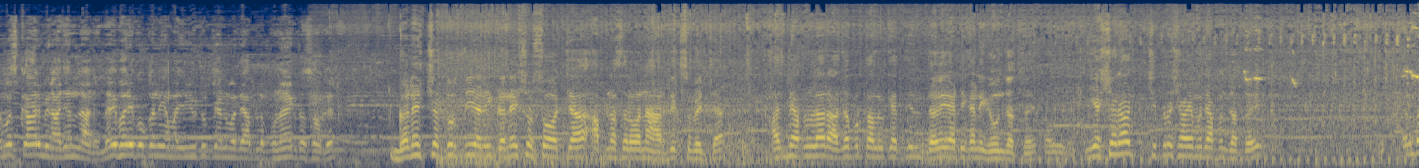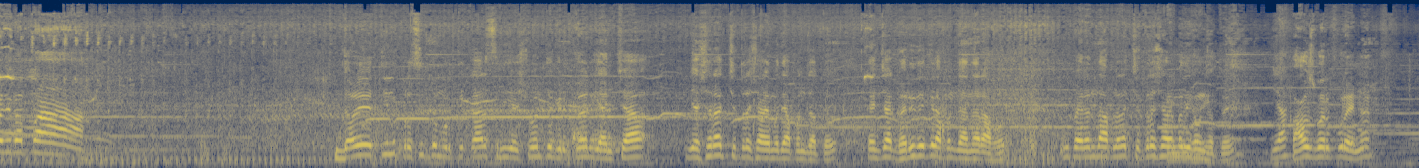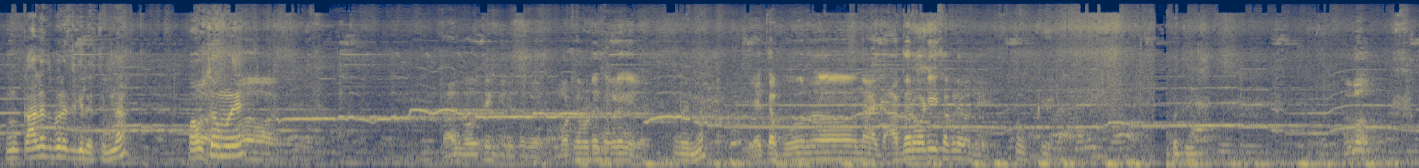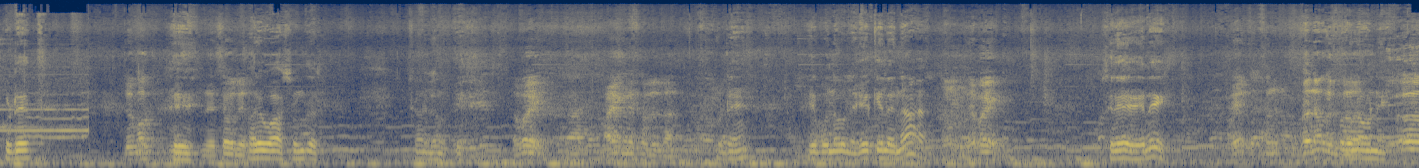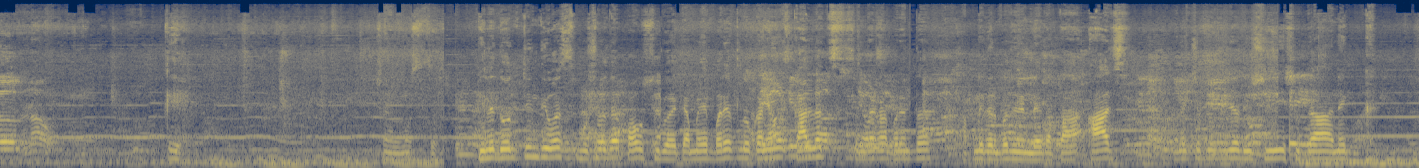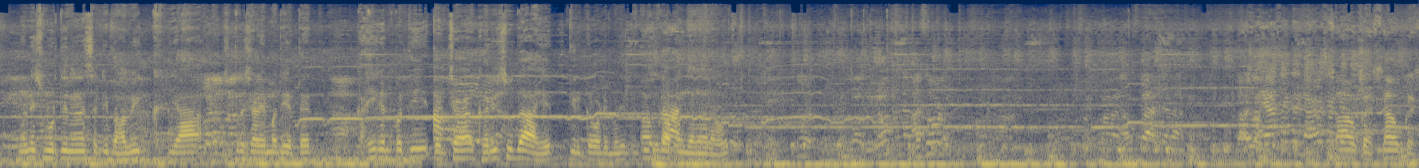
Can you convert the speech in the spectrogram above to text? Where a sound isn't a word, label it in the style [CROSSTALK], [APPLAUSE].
नमस्कार मी राजन लाड. लय भारी कोकण या माझ्या युट्यूब चॅनलमध्ये आपलं पुन्हा एकदा स्वागत. गणेश चतुर्थी आणि गणेशोत्सवाच्या आपल्या सर्वांना हार्दिक शुभेच्छा. आज मी आपल्याला राजापूर तालुक्यातील दळे या ठिकाणी घेऊन जातोय. यशराज चित्रशाळेमध्ये आपण जातोय. गणपती बाप्पा! दळे येथील प्रसिद्ध मूर्तिकार श्री यशवंत गिरकर यांच्या यशराज चित्रशाळेमध्ये आपण जातोय. त्यांच्या घरी देखील आपण जाणार आहोत. मी पहिल्यांदा आपल्याला चित्रशाळेमध्ये घेऊन जातोय. या. पाऊस भरपूर आहे ना? म्हणून कालच बरेच गेले असतील ना? पावसामुळे? काल बहुतेक गेले सगळे. मोठे मोठे सगळे गेले. होय ना? याच्या पूर्ण नाही आगरवाडी सगळे होते. ओके. कधी? हे बघ. कुठे आहेत? ते बघ. हे. नेसवले. अरे वा सुंदर. छान होते. हे बघ बाईक नेसवलेला. कुठे? आहे? हे बनवलं. हे केलं ना? हे बघ. श्रेय हे नाही हे प्रणव. प्रणवने. प्रणव ओके. मस्त. गेले दोन तीन दिवस मुसळधार पाऊस सुरू आहे त्यामुळे बरेच लोकांनी कालच संध्याकाळपर्यंत आपले गणपती नेले आहेत. आता आज गणेश चतुर्थीच्या दिवशी सुद्धा अनेक गणेश मूर्ती नेण्यासाठी भाविक या चित्रशाळेमध्ये येत आहेत. काही गणपती त्यांच्या घरी सुद्धा आहेत किरकरवाडीमध्ये तिथे सुद्धा आपण जाणार आहोत. सावकाश सावकाश.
